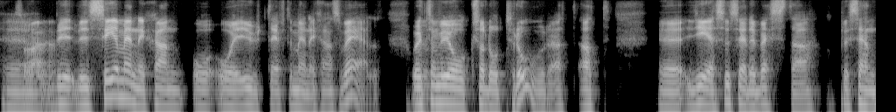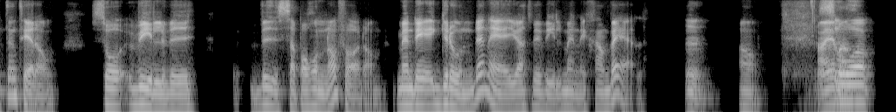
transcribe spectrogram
Eh, vi, vi, ser människan och, och, är ute efter människans väl. Och mm. eftersom vi också då tror att, att eh, Jesus är det bästa presenten till dem, så vill vi visa på honom för dem. Men det, grunden är ju att vi vill människan väl. Mm. Ja. Så,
